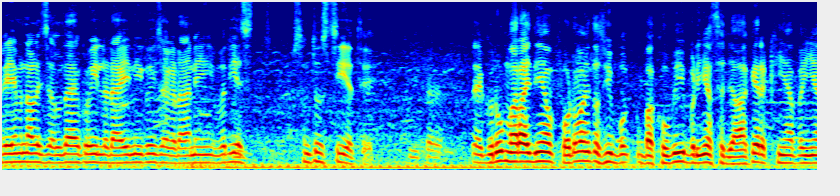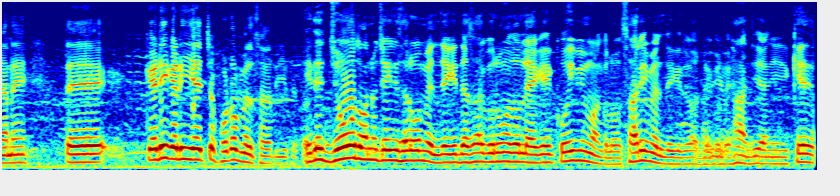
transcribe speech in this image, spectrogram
ਪ੍ਰੇਮ ਨਾਲ ਚੱਲਦਾ ਹੈ ਕੋਈ ਲੜਾਈ ਨਹੀਂ ਕੋਈ ਝਗੜਾ ਨਹੀਂ। ਵਧੀਆ ਸੰਤੁਸ਼ਟੀ ਹੈ ਇੱਥੇ। ਠੀਕ ਹੈ। ਤੇ ਗੁਰੂ ਮਹਾਰਾਜ ਦੀਆਂ ਫੋਟੋਆਂ ਤੁਸੀਂ ਬਖੂਬੀ ਬੜੀਆਂ ਸਜਾ ਕੇ ਰੱਖੀਆਂ ਪਈਆਂ ਨੇ। ਤੇ ਕਿਹੜੀ ਕਿਹੜੀ ਇਹ ਚ ਫੋਟੋ ਮਿਲ ਸਕਦੀ ਹੈ ਇਹਦੇ ਜੋ ਤੁਹਾਨੂੰ ਚਾਹੀਦੀ ਸਰ ਉਹ ਮਿਲ ਜੇਗੀ ਦਸਾਂ ਗੁਰੂਆਂ ਤੋਂ ਲੈ ਕੇ ਕੋਈ ਵੀ ਮੰਗ ਲਓ ਸਾਰੀ ਮਿਲ ਜੇਗੀ ਤੁਹਾਡੇ ਕੋਲ। ਹਾਂਜੀ ਹਾਂਜੀ। ਕਿ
